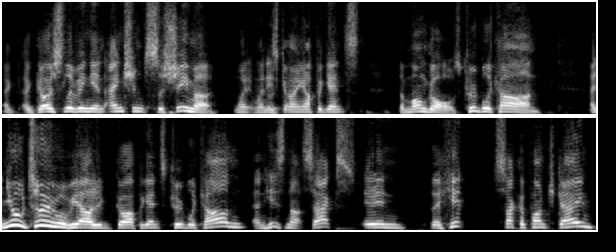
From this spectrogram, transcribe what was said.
A, a ghost living in ancient Tsushima when, when he's going up against the Mongols, Kublai Khan. And you too will be able to go up against Kublai Khan and his nut sacks in the hit Sucker Punch game,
